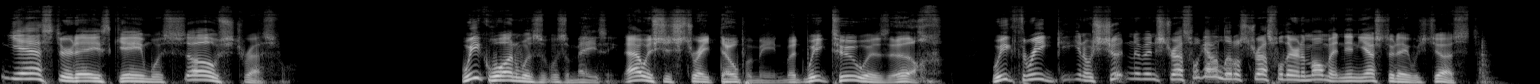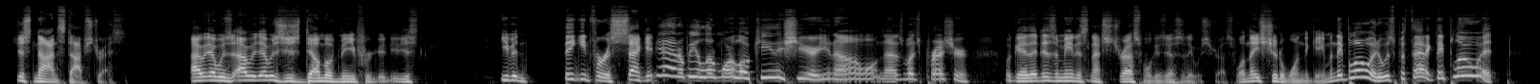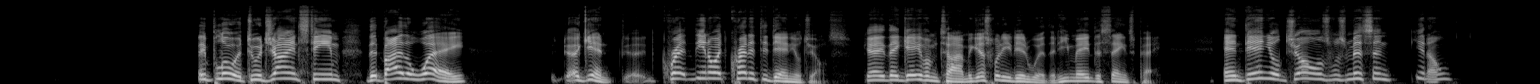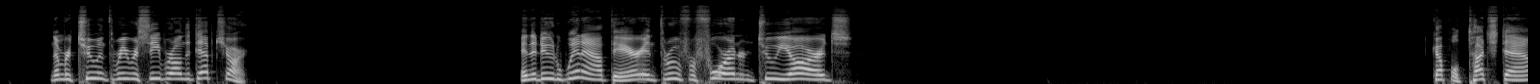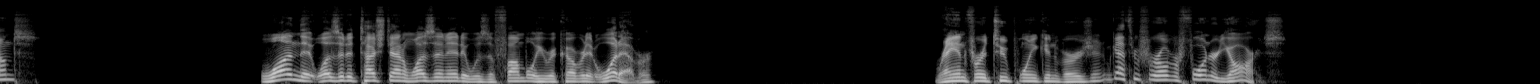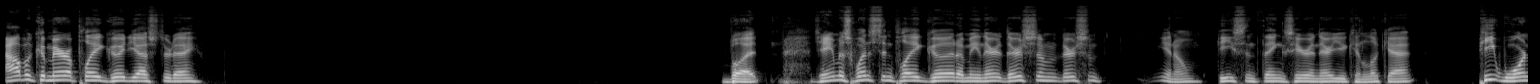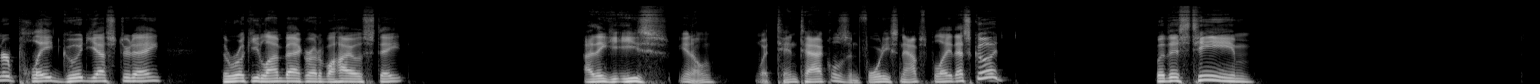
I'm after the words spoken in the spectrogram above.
Yesterday's game was so stressful. Week one was was amazing. That was just straight dopamine. But week two was ugh. Week three, you know, shouldn't have been stressful. Got a little stressful there in a moment, and then yesterday was just just nonstop stress. I, I was I was that was just dumb of me for just even thinking for a second. Yeah, it'll be a little more low key this year. You know, not as much pressure. Okay, that doesn't mean it's not stressful because yesterday was stressful, and they should have won the game, and they blew it. It was pathetic. They blew it. They blew it to a Giants team that, by the way, again, uh, credit, you know what? Credit to Daniel Jones. Okay, they gave him time, and guess what he did with it? He made the Saints pay. And Daniel Jones was missing, you know, number two and three receiver on the depth chart. And the dude went out there and threw for 402 yards. Couple touchdowns. One that wasn't a touchdown, wasn't it? It was a fumble. He recovered it, whatever. Ran for a two point conversion. Got through for over 400 yards. Alvin Kamara played good yesterday. But Jameis Winston played good. I mean, there there's some there's some you know decent things here and there you can look at. Pete Werner played good yesterday, the rookie linebacker out of Ohio State. I think he's you know what ten tackles and forty snaps play. That's good. But this team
